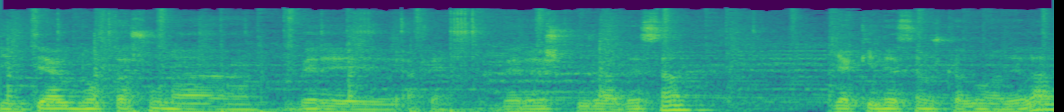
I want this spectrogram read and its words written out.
jenteak nortasuna bere, afen, bere eskura dezan, jakin dezen euskalduna dela,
